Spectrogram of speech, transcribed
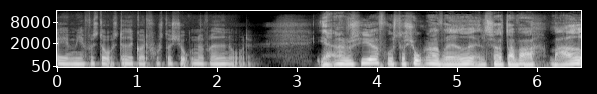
Øh, men jeg forstår stadig godt frustrationen og vreden over det. Ja, når du siger frustrationer og vrede, altså der var meget,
